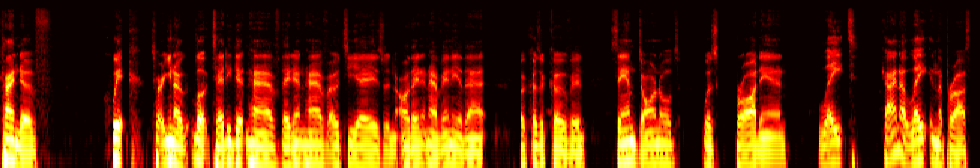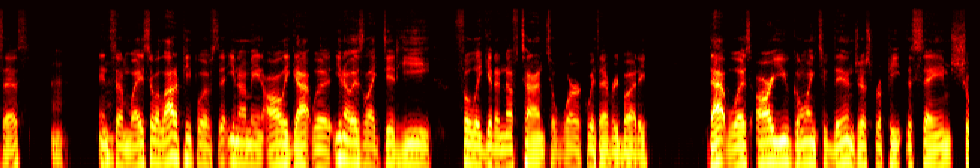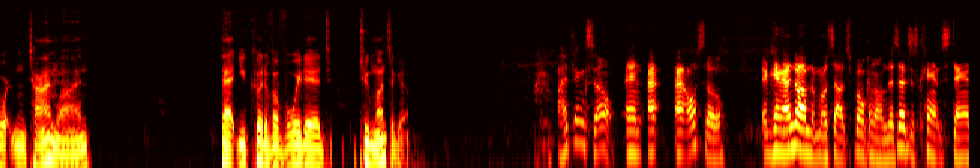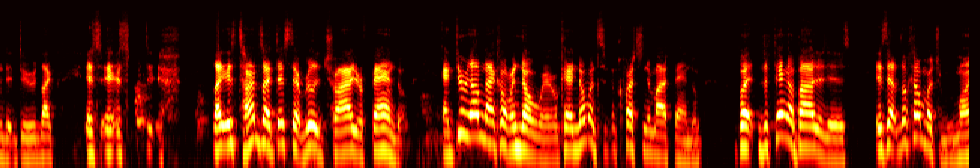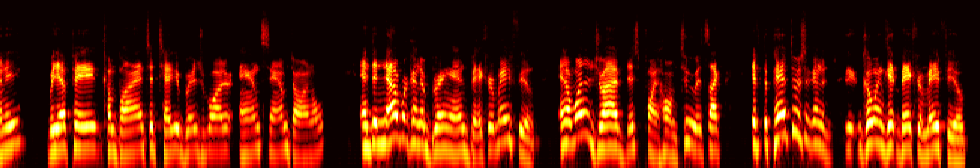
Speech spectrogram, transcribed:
kind of quick turn? You know, look, Teddy didn't have, they didn't have OTAs and or they didn't have any of that because of COVID. Sam Darnold was brought in late, kind of late in the process Mm. in some ways. So a lot of people have said, you know, I mean, all he got was, you know, is like, did he fully get enough time to work with everybody? That was, are you going to then just repeat the same shortened timeline that you could have avoided two months ago? I think so. And I, I also, again, I know I'm the most outspoken on this. I just can't stand it, dude. Like, it's, it's, like, it's times like this that really try your fandom. And, dude, I'm not going nowhere, okay? No one's questioning my fandom. But the thing about it is, is that look how much money we have paid combined to Teddy Bridgewater and Sam Darnold. And then now we're going to bring in Baker Mayfield. And I want to drive this point home, too. It's like, if the Panthers are going to go and get Baker Mayfield,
